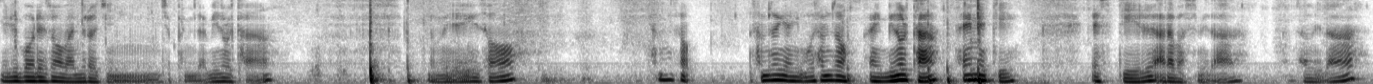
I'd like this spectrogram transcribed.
일벌에서 만들어진 제품입니다. 미놀타. 그러면 여기서 삼성 삼성이 아니고 삼성 아니 미놀타 타이메틱 SD를 알아봤습니다. 감사합니다.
